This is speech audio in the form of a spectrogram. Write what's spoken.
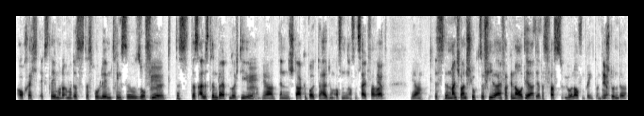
auch recht extrem oder immer das, das Problem, trinkst du so viel, mhm. dass das alles drin bleibt und durch die mhm. ja, dann stark gebeugte Haltung auf dem, auf dem Zeitfahrrad. Ja ja, ist dann manchmal ein Schluck zu viel, einfach genau der, der das fast zu überlaufen bringt. Und die ja. Stunde,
